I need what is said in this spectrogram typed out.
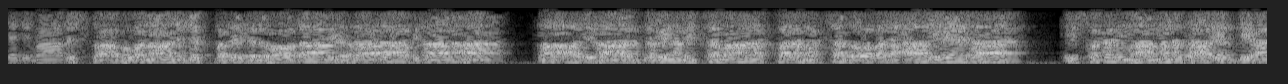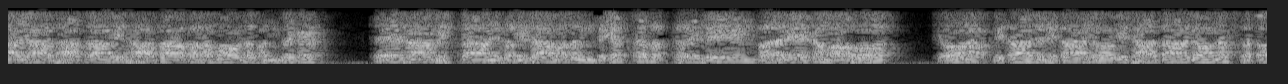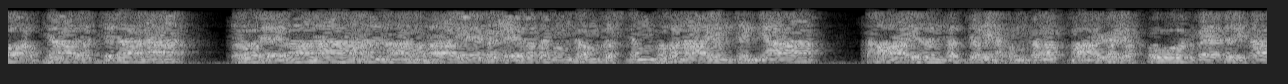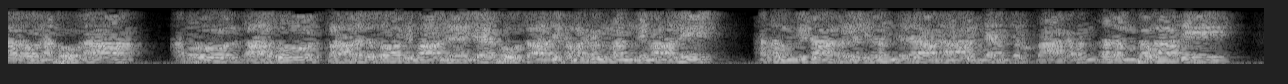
यजिमा विश्वा भुवनानि जक्पतिर्होताविषसारा पितामह सादिराद्रविणमिच्छमानः परमक्षदो वद आदिवेश विश्वकर्मा मनसा यद्विहाया धाता विधाता परमोदसन्द्रिक तेषामिष्टानि समिषामदन्ति यत्र सत्कर्षेन् परमेकमाहुः यो नः पिता जनिता यो विधाता यो नः सतो अभ्यादध्यजान यो देवानामथा एक एव तगुंसम् प्रश्नम् भुवनायम् जन्या सहायदम् तद्रविणपुंसमस्मार्गयः पूर्वेदहितारो न भूना। अथोत्तासोत्तारजसो विमाने ये भूतानि समग्रम् वन्दिमानि कथम् विजातयिदम् जजानान्यस्माकमन्तरम् भवानि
